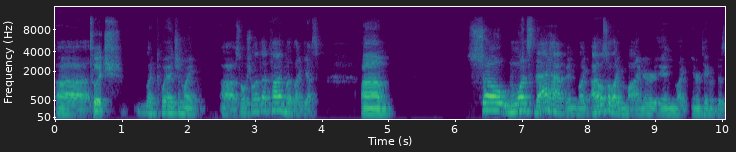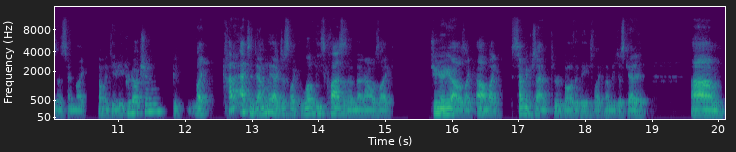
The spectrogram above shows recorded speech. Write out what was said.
uh Twitch. Like Twitch and like uh social at that time, but like yes, um, so once that happened, like I also like minored in like entertainment business and like film and TV production, like kind of accidentally. I just like love these classes, and then I was like, junior year, I was like, oh, I'm like seventy percent through both of these. Like, let me just get it. Um,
